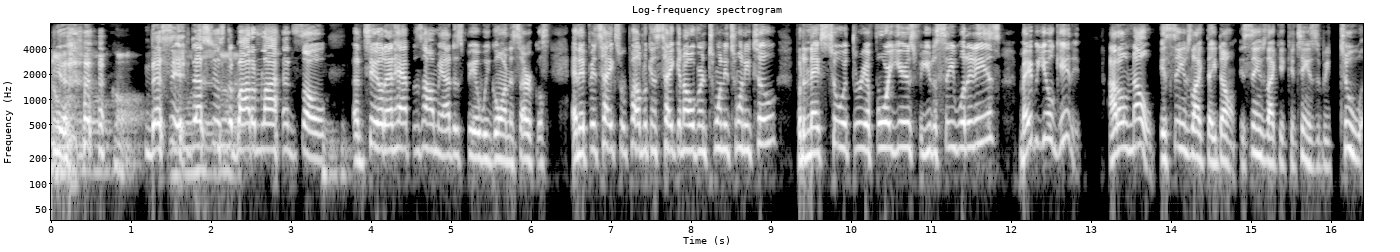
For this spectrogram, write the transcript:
yeah. that's it. That's just the bottom line. So until that happens, homie, I just feel we're going in circles. And if it takes Republicans taking over in 2022 for the next two or three or four years for you to see what it is, maybe you'll get it. I don't know. It seems like they don't. It seems like it continues to be two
